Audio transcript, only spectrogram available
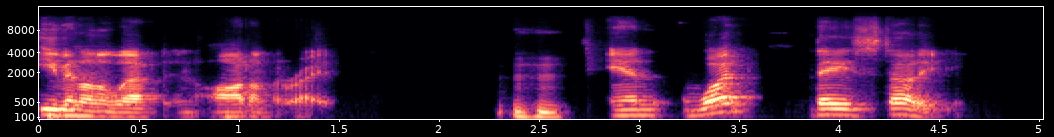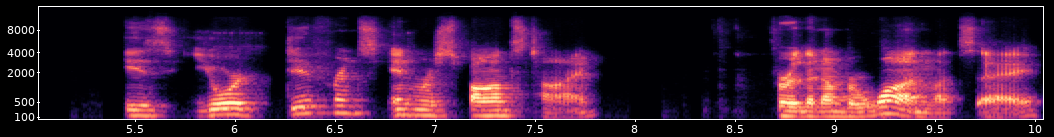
even on the left and odd on the right. Mm-hmm. And what they study is your difference in response time for the number one, let's say,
